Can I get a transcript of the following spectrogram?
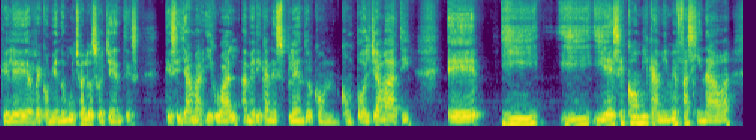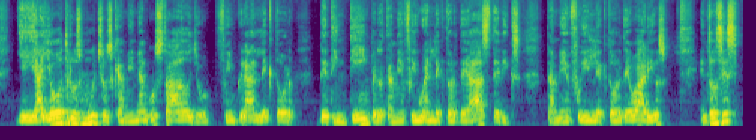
que le recomiendo mucho a los oyentes, que se llama igual American Splendor con, con Paul Giamatti. Eh, y, y, y, ese cómic a mí me fascinaba y hay otros muchos que a mí me han gustado. Yo fui un gran lector de Tintín, pero también fui buen lector de Asterix, también fui lector de varios. Entonces,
